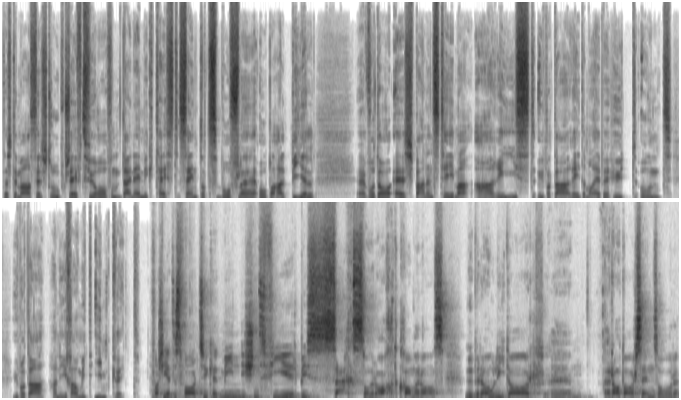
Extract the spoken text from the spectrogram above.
Das ist der Marcel Straub, Geschäftsführer vom Dynamic Test Center Zwoffeln, oberhalb Biel. Äh, wo da ein spannendes Thema anreißt. Über da reden wir eben heute und über da habe ich auch mit ihm geredet. Fast jedes Fahrzeug hat mindestens vier bis sechs oder acht Kameras, überall LiDAR, ähm, Radarsensoren.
